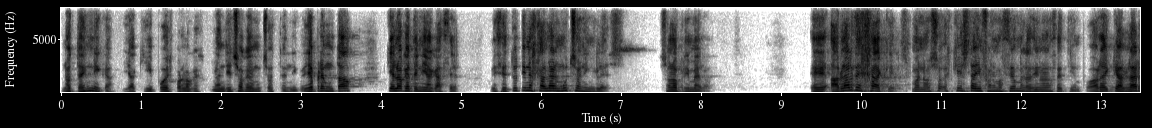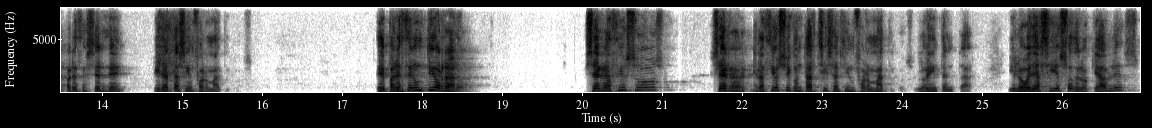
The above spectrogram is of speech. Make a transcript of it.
no técnica. Y aquí, pues, por lo que me han dicho que hay muchos técnicos. Y he preguntado qué es lo que tenía que hacer. Me dice, tú tienes que hablar mucho en inglés. Eso es lo primero. Eh, hablar de hackers. Bueno, eso es que esta información me la dieron hace tiempo. Ahora hay que hablar, parece ser, de piratas informáticos. Eh, parecer un tío raro. Ser graciosos, ser gracioso y contar chistes informáticos. Lo voy a intentar. Y luego ya si eso de lo que hables,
